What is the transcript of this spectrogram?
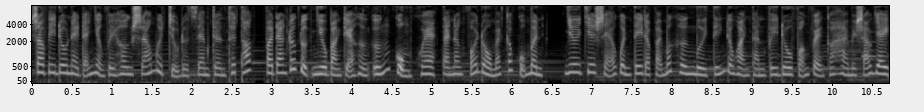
Sau video này đã nhận về hơn 60 triệu lượt xem trên TikTok và đang rất được nhiều bạn trẻ hưởng ứng cùng khoe tài năng phối đồ make up của mình. Như chia sẻ, Quỳnh Ti đã phải mất hơn 10 tiếng để hoàn thành video vỏn vẹn có 26 giây.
